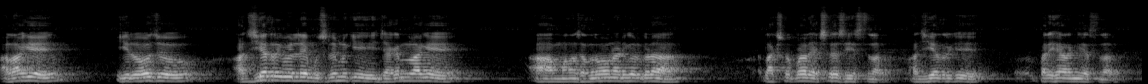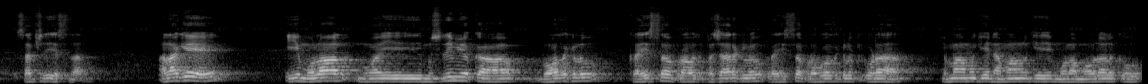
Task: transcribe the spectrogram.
అలాగే ఈరోజు అధ్యతకు వెళ్ళే ముస్లింలకి జగన్ లాగే మన చంద్రబాబు నాయుడు గారు కూడా లక్ష రూపాయలు ఎక్స్ట్రాస్ ఇస్తున్నారు అజ్యాత్రకి పరిహారంగా ఇస్తున్నారు సబ్సిడీ ఇస్తున్నారు అలాగే ఈ ములా ఈ ముస్లిం యొక్క బోధకులు క్రైస్తవ ప్ర- ప్రచారకులు క్రైస్తవ ప్రబోధకులకు కూడా ఇమాముకి నమాములకి మూల మౌలాలకు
